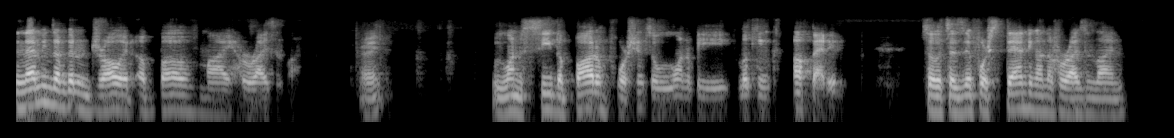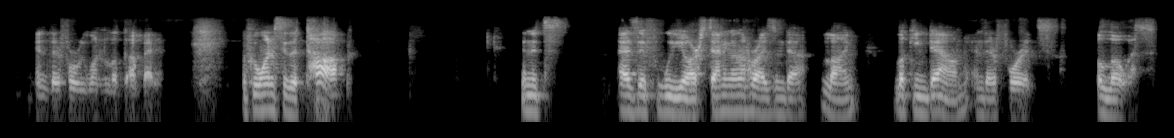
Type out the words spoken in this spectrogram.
then that means I'm going to draw it above my horizon line, right? We want to see the bottom portion, so we want to be looking up at it. So it's as if we're standing on the horizon line, and therefore we want to look up at it. If we want to see the top, then it's as if we are standing on the horizon line, looking down, and therefore it's below us.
